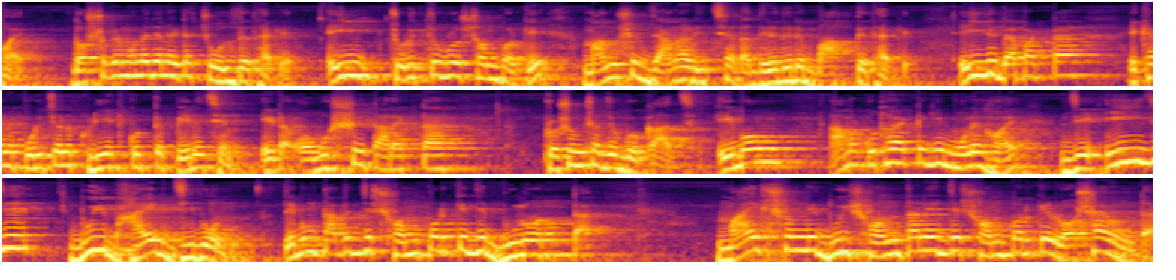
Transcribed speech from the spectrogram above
হয়। দর্শকের মনে যেন এটা চলতে থাকে। এই চরিত্রগুলোর সম্পর্কে মানুষের জানার ইচ্ছাটা ধীরে ধীরে বাড়তে থাকে। এই যে ব্যাপারটা এখানে পরিচালক ক্রিয়েট করতে পেরেছেন, এটা অবশ্যই তার একটা প্রশংসাযোগ্য কাজ। এবং আমার কোথাও একটা কি মনে হয় যে এই যে দুই ভাইয়ের জীবন এবং তাদের যে সম্পর্কের যে বুনটটা, মায়ের সঙ্গে দুই সন্তানের যে সম্পর্কের রসায়নটা,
